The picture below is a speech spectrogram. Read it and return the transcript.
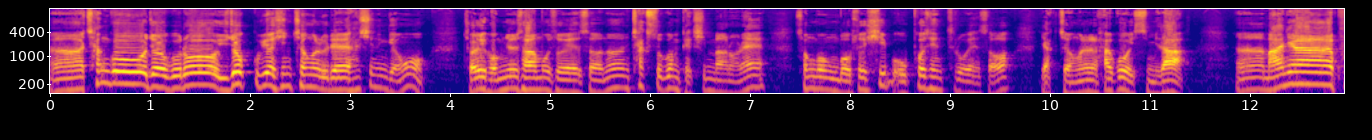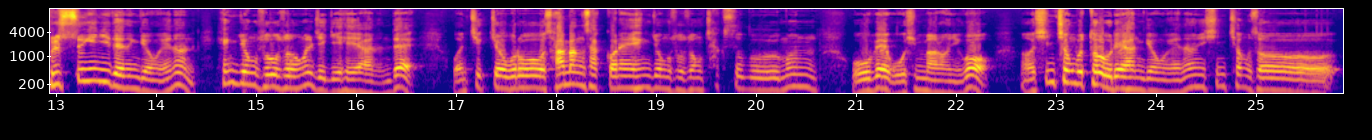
어, 참고적으로 유족급여 신청을 의뢰하시는 경우 저희 법률사무소에서는 착수금 110만 원에 성공보수 15%로 해서 약정을 하고 있습니다. 어, 만약 불승인이 되는 경우에는 행정소송을 제기해야 하는데 원칙적으로 사망사건의 행정소송 착수금은 550만 원이고 어, 신청부터 의뢰한 경우에는 신청서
